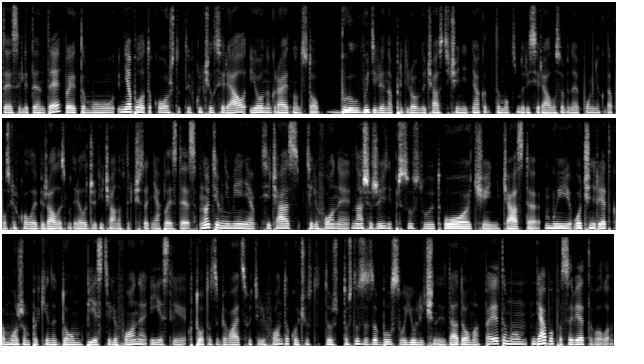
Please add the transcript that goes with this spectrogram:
СТС или ТНТ, поэтому не было такого, что ты включил сериал, и он играет нон-стоп. Был выделен определенный час в течение дня, когда ты мог смотреть сериал. Особенно я помню, когда после школы я бежала и смотрела Джеки Чана в 3 часа дня по СТС. Но, тем не менее, сейчас телефоны в нашей жизни присутствуют очень часто. Мы очень редко можем покинуть дом без телефона, и если кто-то забивает свой телефон, такое чувство, то, что забыл свою личность, да, дома. Поэтому я бы посоветовала,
